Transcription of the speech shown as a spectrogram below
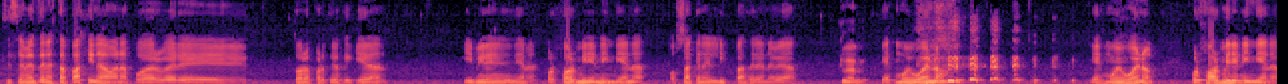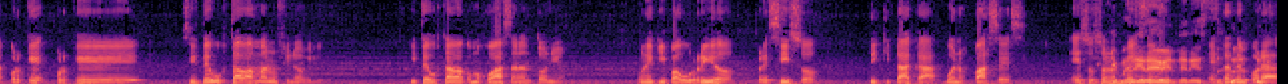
Si se meten en esta página van a poder ver eh, todos los partidos que quieran. Y miren Indiana. Por favor, miren Indiana o saquen el League Pass de la NBA, Claro. que es muy bueno. es muy bueno. Por favor, miren Indiana. ¿Por qué? Porque si te gustaba Manu Ginobili y te gustaba cómo jugaba San Antonio, un equipo aburrido, preciso, tiki-taka, buenos pases, esos son ¿Qué los de Pacers esto? esta temporada.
